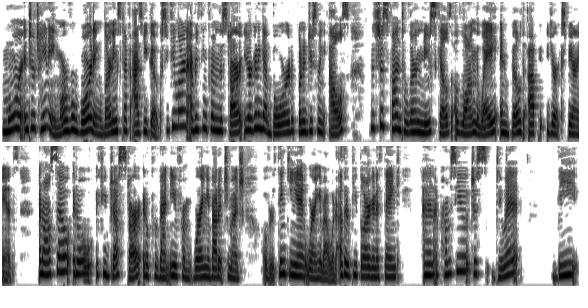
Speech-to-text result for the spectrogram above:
more entertaining, more rewarding, learning stuff as you go. Cause if you learn everything from the start, you're going to get bored, want to do something else. It's just fun to learn new skills along the way and build up your experience. And also it'll, if you just start, it'll prevent you from worrying about it too much, overthinking it, worrying about what other people are going to think. And I promise you, just do it. Be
